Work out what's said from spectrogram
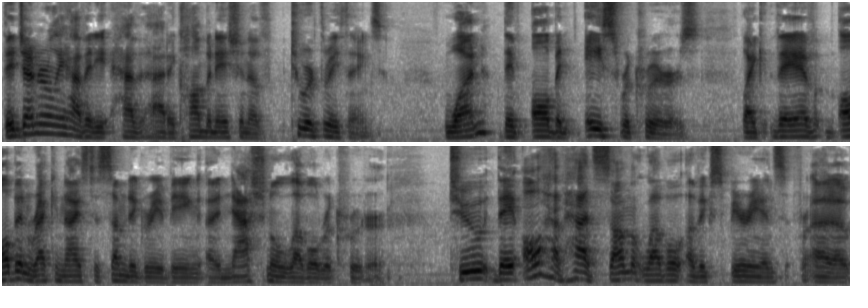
they generally have a, have had a combination of two or three things. One, they've all been ace recruiters. Like they have all been recognized to some degree being a national level recruiter. Two, they all have had some level of experience for, uh,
